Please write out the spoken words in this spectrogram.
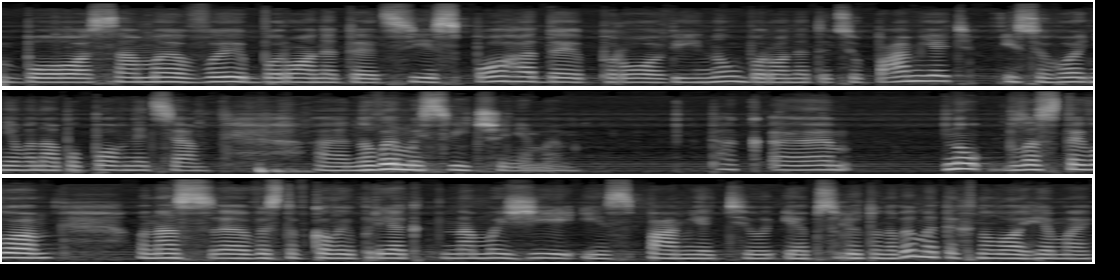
Бо саме ви бороните ці спогади про війну, бороните цю пам'ять, і сьогодні вона поповниться е, новими свідченнями. Так, е, ну, властиво, у нас е, виставковий проєкт на межі із пам'яттю і абсолютно новими технологіями.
